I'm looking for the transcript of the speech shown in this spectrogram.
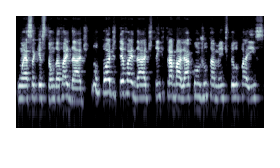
com essa questão da vaidade. Não pode ter vaidade, tem que trabalhar conjuntamente pelo país.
